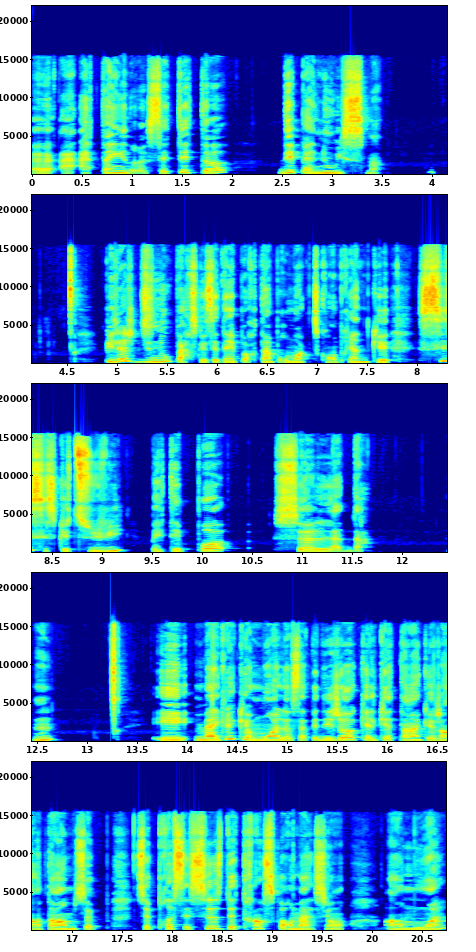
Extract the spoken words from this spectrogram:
euh, à atteindre cet état d'épanouissement. Puis là, je dis nous parce que c'est important pour moi que tu comprennes que si c'est ce que tu vis, ben t'es pas seul là-dedans. Hmm? Et malgré que moi, là, ça fait déjà quelques temps que j'entame ce, ce, processus de transformation en moi,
